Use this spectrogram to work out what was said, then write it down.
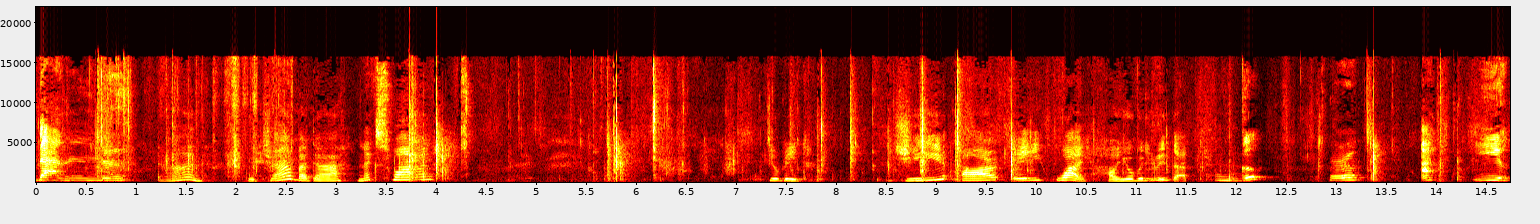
Done. Done. Good job, Ada. Next one. You read. G R A Y. How you will read that? G R A Y.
